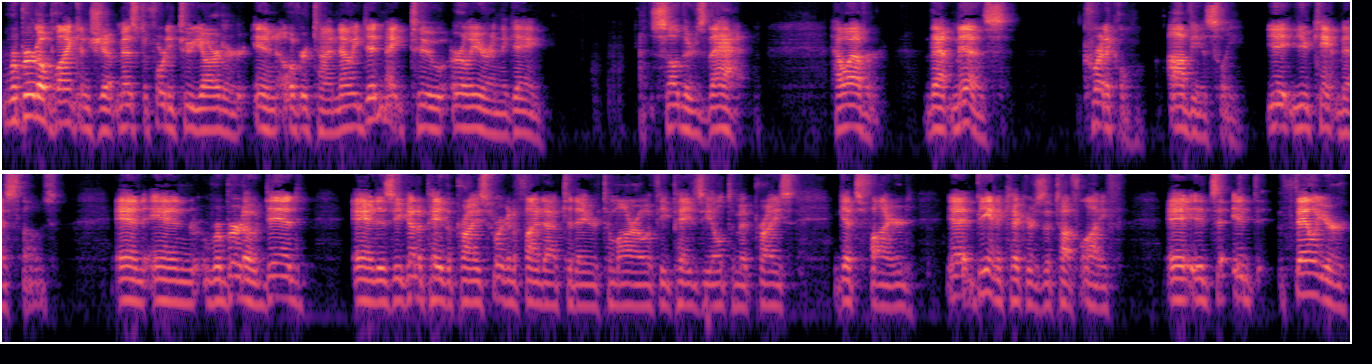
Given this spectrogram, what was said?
Roberto Blankenship missed a 42 yarder in overtime. Now, he did make two earlier in the game. So there's that. However, that miss, critical, obviously. You, you can't miss those. And, and Roberto did. And is he going to pay the price? We're going to find out today or tomorrow if he pays the ultimate price, gets fired. Yeah, being a kicker is a tough life. It, it's it failure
